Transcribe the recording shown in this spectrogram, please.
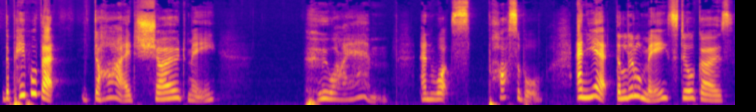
the people that died showed me who I am and what's possible. And yet, the little me still goes,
